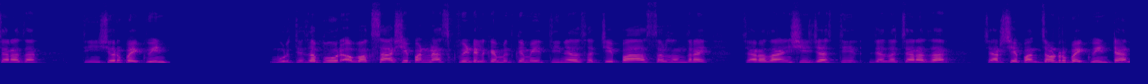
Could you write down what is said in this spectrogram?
चार हजार तीनशे रुपये क्विंट मूर्तिजापूर अवक सहाशे पन्नास क्विंटल कमीत कमी तीन हजार सातशे पाच सरसंद्रा चार हजार ऐंशी जास्तीत जास्त चार हजार चारशे पंचावन्न रुपये क्विंटल.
